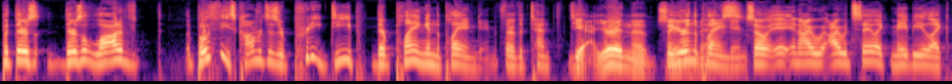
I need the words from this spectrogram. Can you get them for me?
but there's there's a lot of both of these conferences are pretty deep. They're playing in the play-in game if they're the 10th Yeah, you're in the. So you're in the, mix. play-in game. So and I I would say like maybe like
